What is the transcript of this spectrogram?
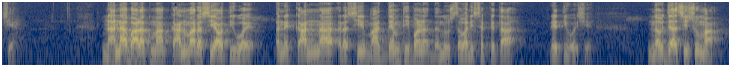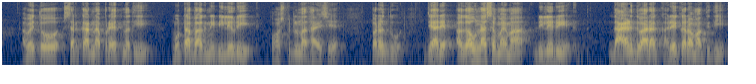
છે. નાના બાળકમાં કાનમાં રસી આવતી હોય અને કાનના રસી માધ્યમથી પણ ધનુષ થવાની શક્યતા રહેતી હોય છે. નવજાત શિશુમાં હવે તો સરકારના પ્રયત્નથી મોટા ભાગની ડિલિવરી હોસ્પિટલમાં થાય છે. પરંતુ જ્યારે અગાઉના સમયમાં ડિલિવરી દાયણ દ્વારા ઘરે કરવામાં આવતી હતી,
